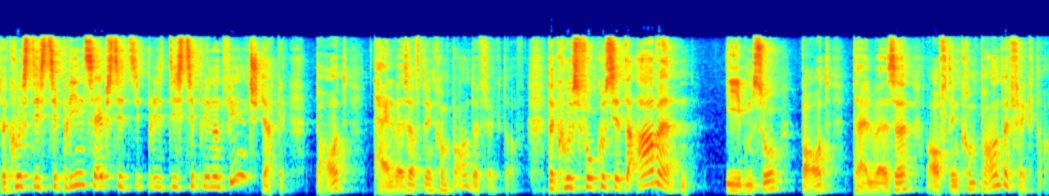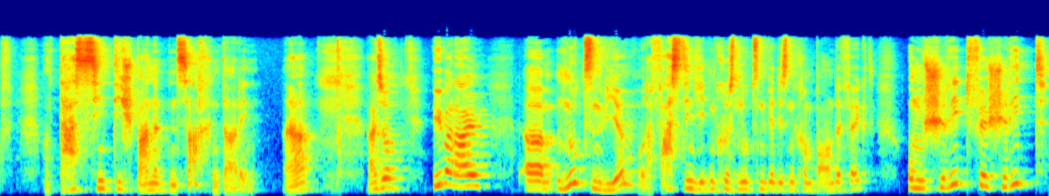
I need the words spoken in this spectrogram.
Der Kurs Disziplin, Selbstdisziplin und Willensstärke baut teilweise auf den Compound-Effekt auf. Der Kurs fokussierter Arbeiten ebenso baut teilweise auf den Compound-Effekt auf. Und das sind die spannenden Sachen darin. Ja? Also überall ähm, nutzen wir, oder fast in jedem Kurs nutzen wir diesen Compound-Effekt, um Schritt für Schritt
